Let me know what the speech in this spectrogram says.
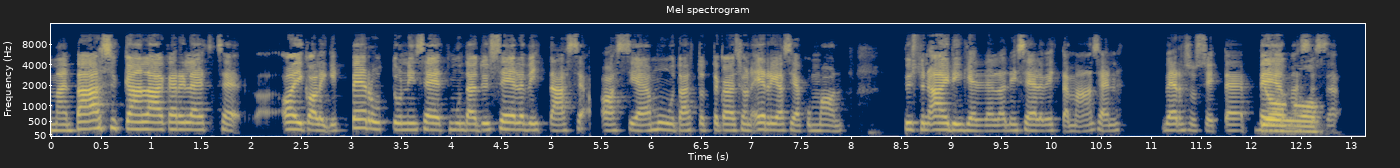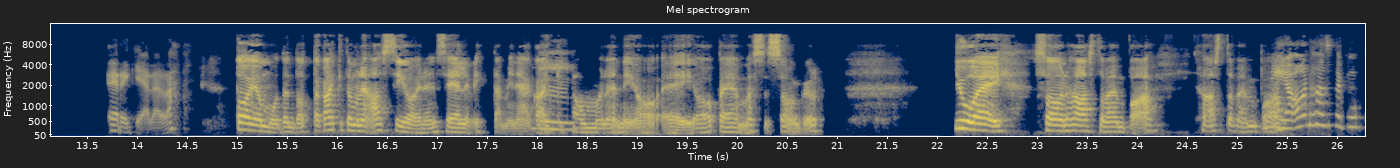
mä en päässytkään lääkärille, että se aika olikin peruttu, niin se, että mun täytyy selvittää se asia ja muuta, että totta kai se on eri asia, kun mä oon pystyn äidinkielellä niin selvittämään sen versus sitten PMS eri kielellä toi on muuten totta. Kaikki tämmöinen asioiden selvittäminen ja kaikki mm. tommonen, niin joo, ei ole PMS, se on kyllä... Juu ei, se on haastavempaa. haastavempaa. Niin, ja onhan se, kun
